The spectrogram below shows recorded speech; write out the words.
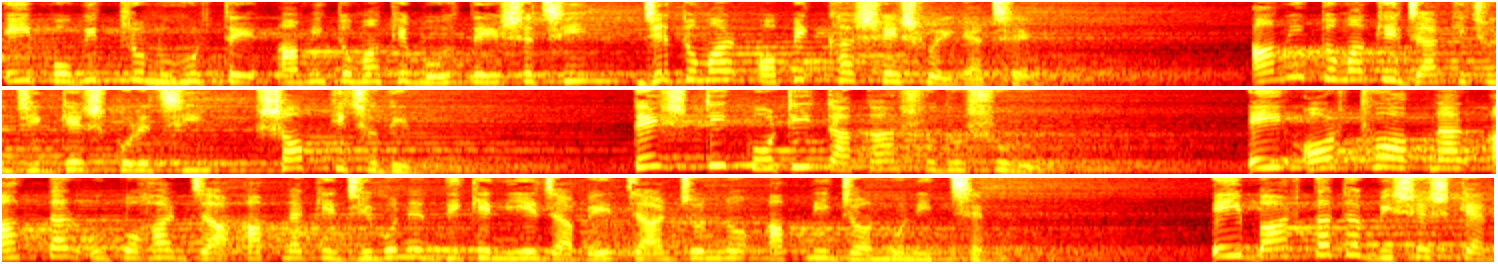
এই পবিত্র মুহূর্তে আমি তোমাকে বলতে এসেছি যে তোমার অপেক্ষা শেষ হয়ে গেছে। আমি তোমাকে যা কিছু জিজ্ঞেস করেছি সব কিছু দিন। তেষ্টি কোটি টাকা শুধু শুরু। এই অর্থ আপনার আত্মার উপহার যা আপনাকে জীবনের দিকে নিয়ে যাবে, যার জন্য আপনি জন্ম নিচ্ছেন। এই বার্তাটা বিশেষ কেন?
